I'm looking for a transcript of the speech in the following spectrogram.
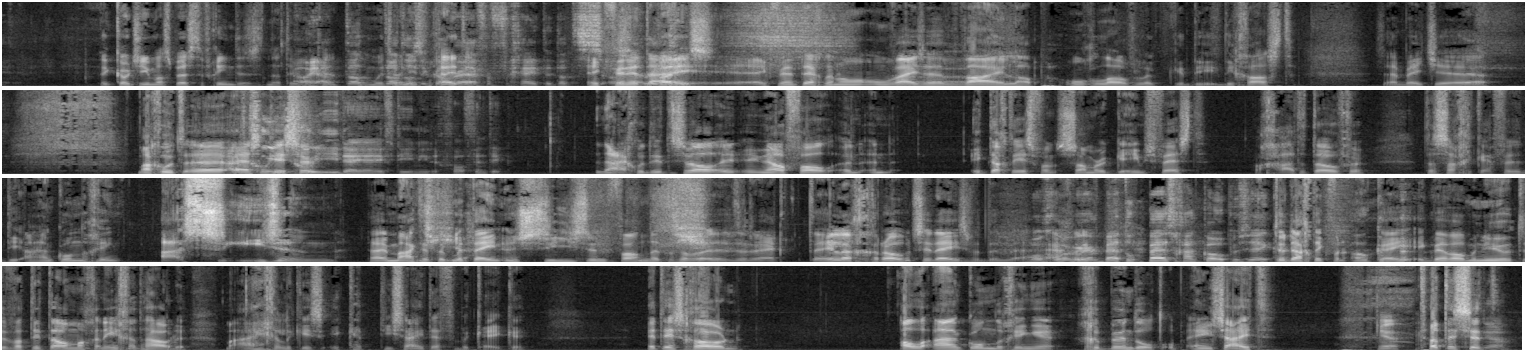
de Kojima's beste vriend is het Oh natuurlijk. ja, hè? dat, dat dat, moeten we niet ik alweer vergeten. even vergeten. Dat is Ik vind, het ik vind het echt een on- onwijze waailap. Ongelooflijk, die, die gast. Het is Een beetje... Ja. Maar goed, eh Hij heeft Ash goede, Kisser- goede ideeën heeft hij in ieder geval, vind ik. Nou ja, goed, dit is wel in, in elk geval een, een... Ik dacht eerst van Summer Games Fest. Waar gaat het over? Dan zag ik even die aankondiging. A season. Hij maakt het ook Ja. meteen een season van. Dat is, al, dat is echt hele groot ineens. Want, eh, Mogen we weer een Battle Pass gaan kopen, zeker? Toen dacht ik van, oké, ik ben wel benieuwd wat dit allemaal gaan in gaat houden. Maar eigenlijk is, ik heb die site even bekeken. Het is gewoon alle aankondigingen gebundeld op één site. Ja. Dat is het. Ja.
